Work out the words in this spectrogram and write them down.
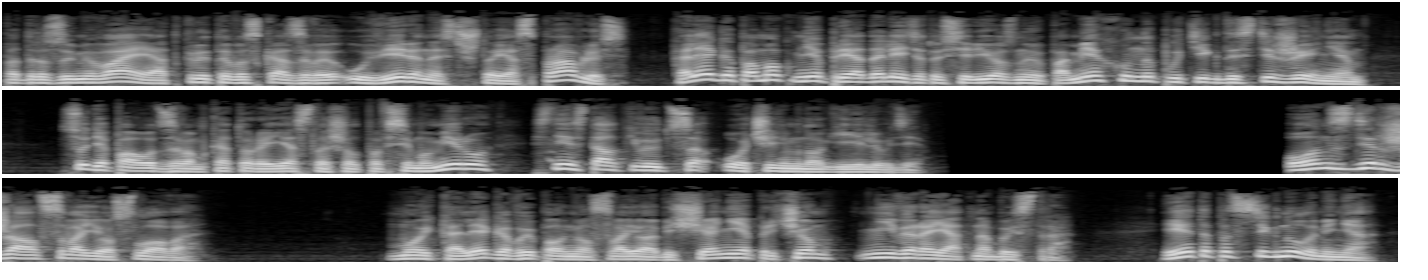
Подразумевая и открыто высказывая уверенность, что я справлюсь, коллега помог мне преодолеть эту серьезную помеху на пути к достижениям. Судя по отзывам, которые я слышал по всему миру, с ней сталкиваются очень многие люди. Он сдержал свое слово. Мой коллега выполнил свое обещание, причем невероятно быстро. И это подстегнуло меня –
